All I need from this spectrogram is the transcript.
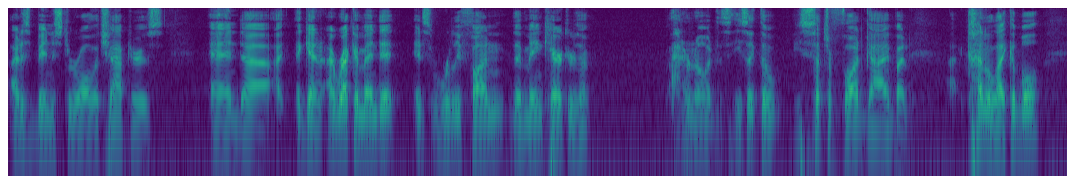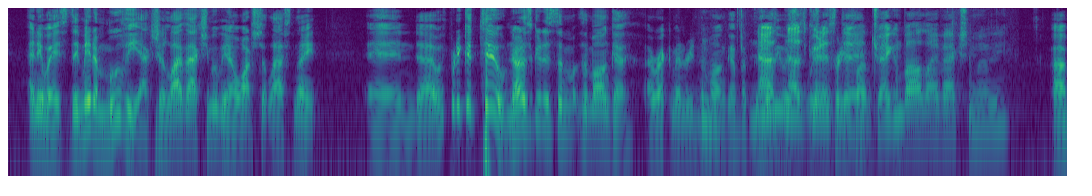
I just binged through all the chapters, and uh, I- again, I recommend it. It's really fun. The main characters are, I don't know, he's like the he's such a flawed guy, but kind of likable. Anyways, they made a movie actually, a live action movie. And I watched it last night, and uh, it was pretty good too. Not as good as the, the manga. I recommend reading the manga, but the Not, movie was, not as was good as the fun. Dragon Ball live action movie. Uh,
